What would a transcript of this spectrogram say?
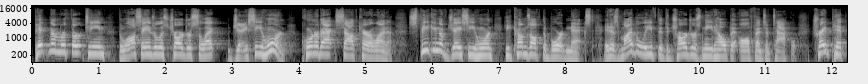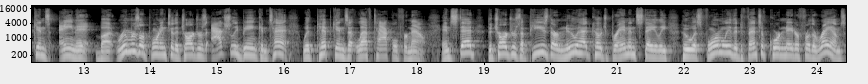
Pick number 13, the Los Angeles Chargers select Jaycee Horn, cornerback, South Carolina. Speaking of Jaycee Horn, he comes off the board next. It is my belief that the Chargers need help at offensive tackle. Trey Pipkins ain't it, but rumors are pointing to the Chargers actually being content with Pipkins at left tackle for now. Instead, the Chargers appease their new head coach Brandon Staley, who was formerly the defensive coordinator for the Rams,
